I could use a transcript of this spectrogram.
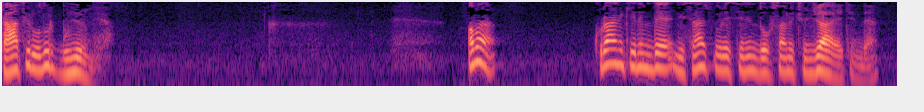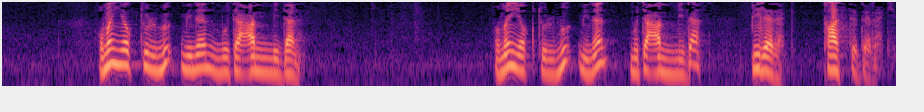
kafir olur buyurmuyor. Ama Kur'an-ı Kerim'de Nisa suresinin 93. ayetinde وَمَنْ يَقْتُلْ مُؤْمِنًا مُتَعَمِّدًا وَمَنْ يَقْتُلْ مُؤْمِنًا مُتَعَمِّدًا bilerek, kast ederek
